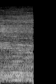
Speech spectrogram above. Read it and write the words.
Yes.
